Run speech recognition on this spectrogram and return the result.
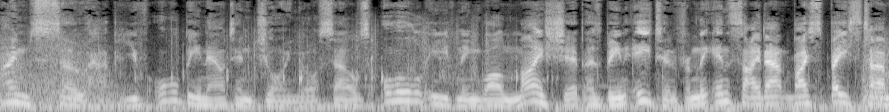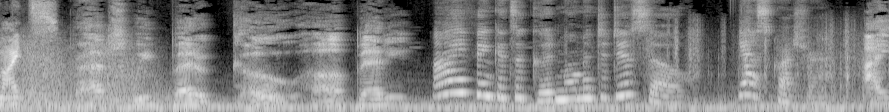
I'm so happy you've all been out enjoying yourselves all evening while my ship has been eaten from the inside out by space termites. Perhaps we'd better go, huh, Betty? I think it's a good moment to do so. Yes, Crusher. I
